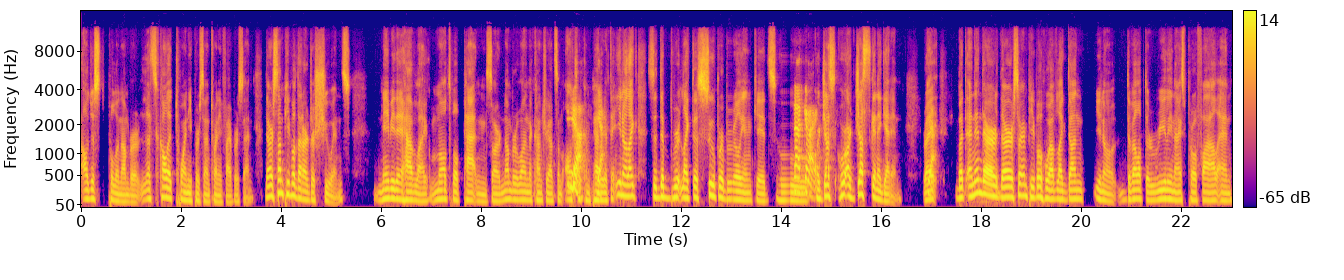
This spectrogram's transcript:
I'll just pull a number. Let's call it 20%, 25%. There are some people that are just shoe ins. Maybe they have like multiple patents or number one in the country at some ultra yeah, competitive yeah. thing. You know, like so the like the super brilliant kids who are just who are just gonna get in, right? Yeah but and then there are there are certain people who have like done you know developed a really nice profile and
